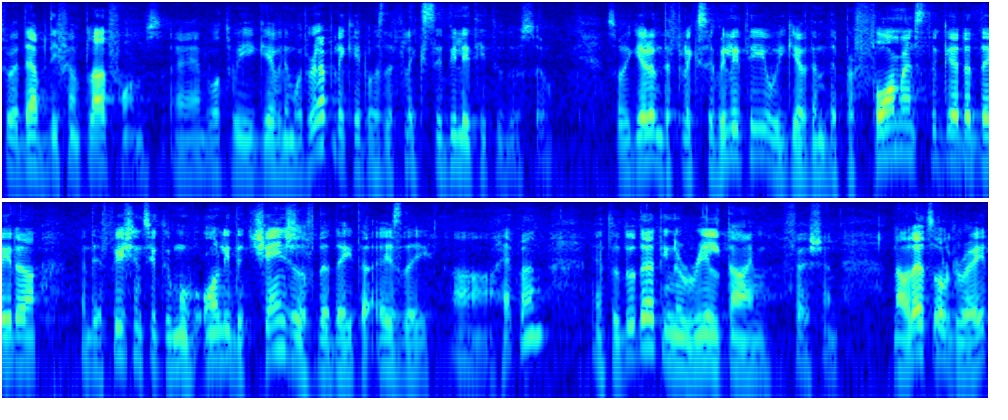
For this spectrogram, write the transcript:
to adapt different platforms. And what we gave them with Replicate was the flexibility to do so. So we gave them the flexibility, we gave them the performance to get the data, and the efficiency to move only the changes of the data as they uh, happen, and to do that in a real-time fashion. Now that's all great,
